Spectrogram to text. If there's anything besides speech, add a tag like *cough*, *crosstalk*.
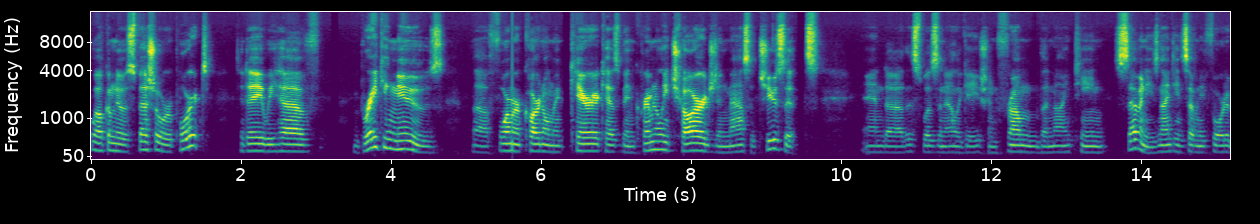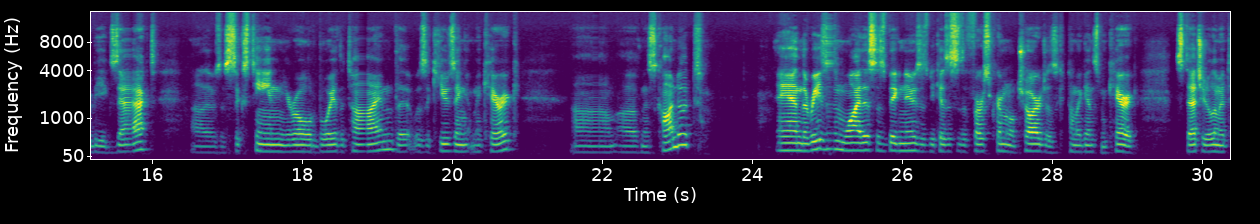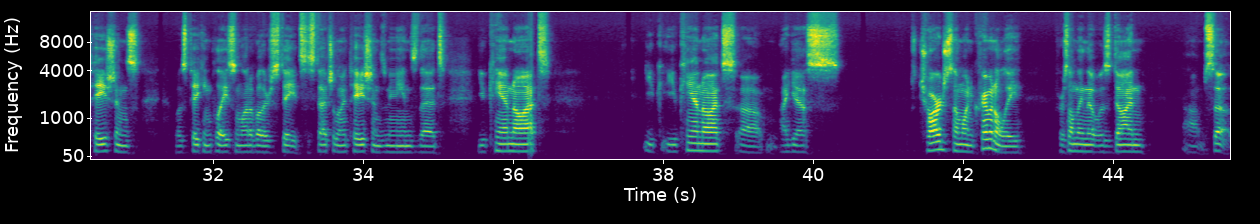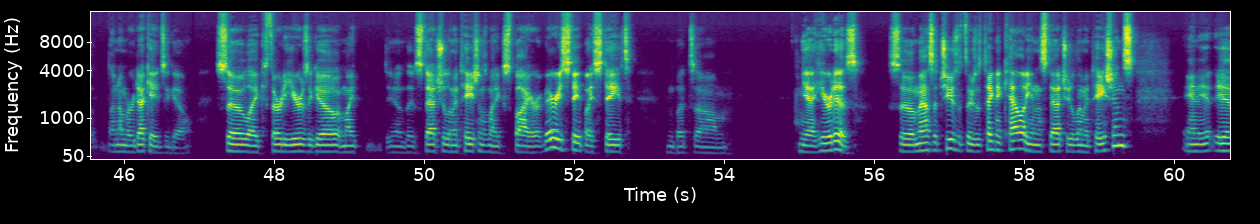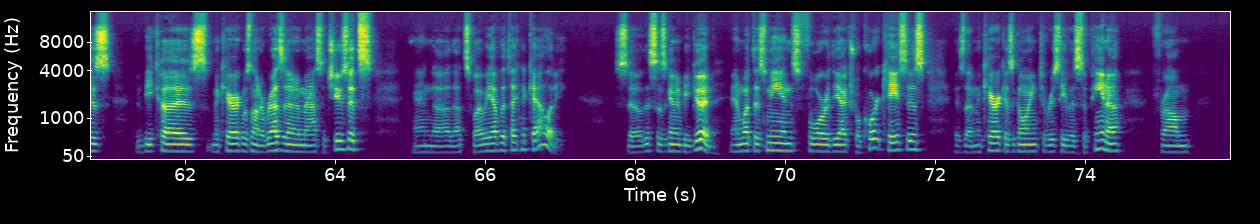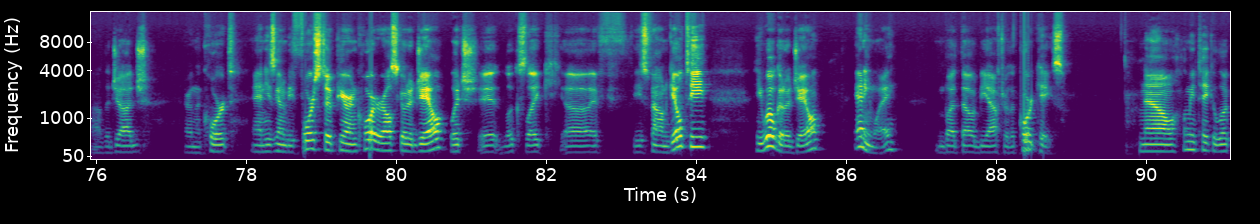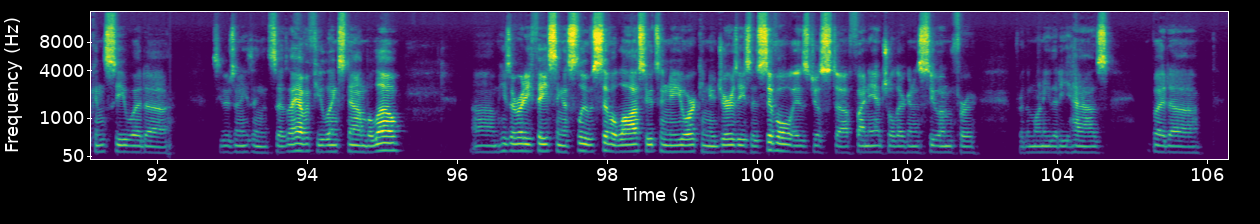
Welcome to a special report. Today we have breaking news. Uh, former Cardinal McCarrick has been criminally charged in Massachusetts. And uh, this was an allegation from the 1970s, 1974 to be exact. Uh, there was a 16 year old boy at the time that was accusing McCarrick um, of misconduct. And the reason why this is big news is because this is the first criminal charge that's come against McCarrick statute of limitations was taking place in a lot of other states. The statute of limitations means that you cannot, you, you cannot, uh, I guess, charge someone criminally for something that was done um, so a number of decades ago. So, like 30 years ago, it might, you know, the statute of limitations might expire. It varies state by state, but um, yeah, here it is. So Massachusetts, there's a technicality in the statute of limitations, and it is because McCarrick was not a resident of Massachusetts, and uh, that's why we have the technicality. So this is going to be good. And what this means for the actual court cases is that McCarrick is going to receive a subpoena from uh, the judge or in the court, and he's going to be forced to appear in court or else go to jail, which it looks like uh, if he's found guilty, he will go to jail anyway, but that would be after the court case. Now, let me take a look and see what, uh, see if there's anything that says. I have a few links down below. Um, he's already facing a slew of civil lawsuits in New York and New Jersey. So civil is just uh, financial. They're going to sue him for, for the money that he has. But uh,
